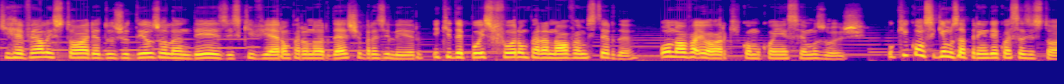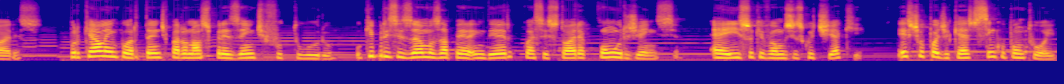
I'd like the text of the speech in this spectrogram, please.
que revela a história dos judeus holandeses que vieram para o Nordeste brasileiro e que depois foram para Nova Amsterdã, ou Nova York, como conhecemos hoje. O que conseguimos aprender com essas histórias? Por que ela é importante para o nosso presente e futuro? O que precisamos aprender com essa história com urgência? É isso que vamos discutir aqui. Este é o podcast 5.8,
